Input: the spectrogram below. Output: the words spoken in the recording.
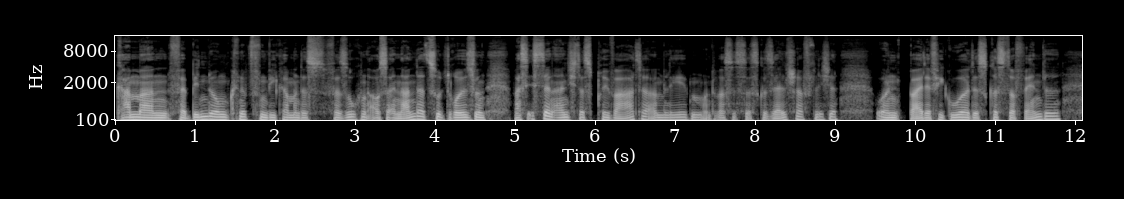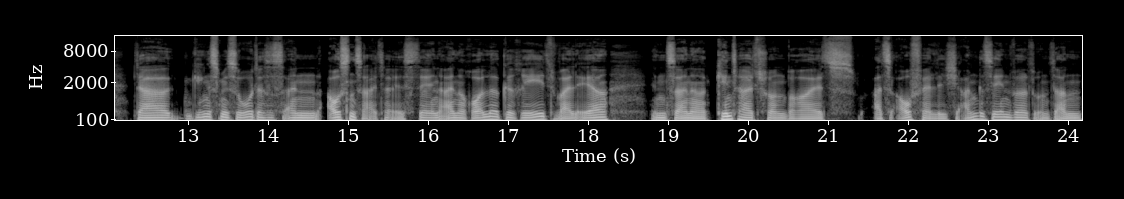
kann man Verbindungen knüpfen? Wie kann man das versuchen auseinanderzudröseln? Was ist denn eigentlich das Private am Leben und was ist das Gesellschaftliche? Und bei der Figur des Christoph Wendel, da ging es mir so, dass es ein Außenseiter ist, der in eine Rolle gerät, weil er in seiner Kindheit schon bereits als auffällig angesehen wird und dann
